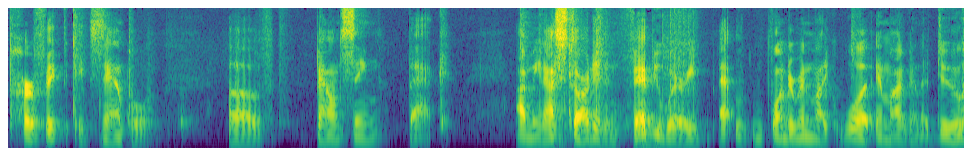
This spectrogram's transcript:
perfect example of bouncing back. I mean, I started in February wondering like what am I going to do?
